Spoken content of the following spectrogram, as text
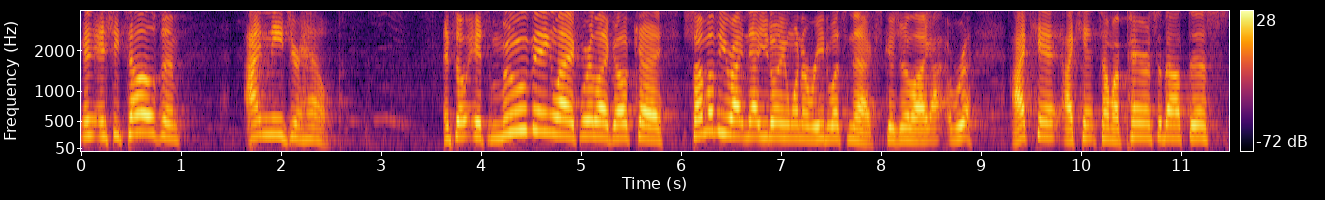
and, and she tells him, I need your help. And so it's moving like we're like, okay, some of you right now, you don't even want to read what's next because you're like, I, I, can't, I can't tell my parents about this.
